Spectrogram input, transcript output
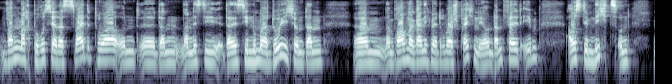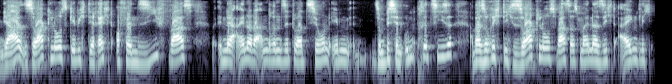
wann macht Borussia das zweite Tor und äh, dann, dann, ist die, dann ist die Nummer durch und dann ähm, dann brauchen wir gar nicht mehr drüber sprechen. Ja, und dann fällt eben aus dem Nichts und ja, sorglos gebe ich dir recht, offensiv war es in der einen oder anderen Situation eben so ein bisschen unpräzise, aber so richtig sorglos war es aus meiner Sicht eigentlich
